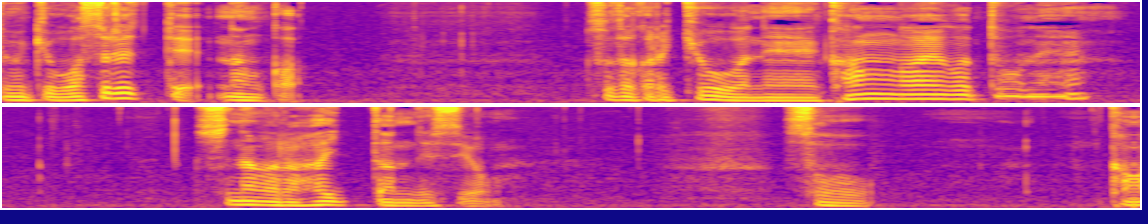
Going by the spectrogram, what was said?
でも今日忘れてなんか。そうだから今日はね考え事をねしながら入ったんですよ。そう。考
